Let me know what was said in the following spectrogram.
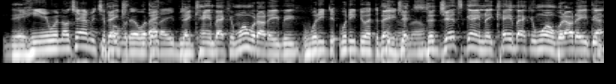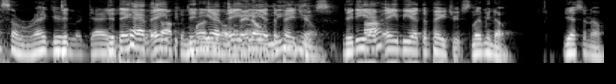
Yeah, he ain't win no championship They, over there without they, AB. they came back and won without AB. What he do, what he do at the They Patriots? Jets, the Jets game, they came back and won without AB. That's a regular game. Did they have We're AB? talking Did he have AB. They don't at the Patriots? him. Did he Huh? have AB at the Patriots? Let me know. Yes or no?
